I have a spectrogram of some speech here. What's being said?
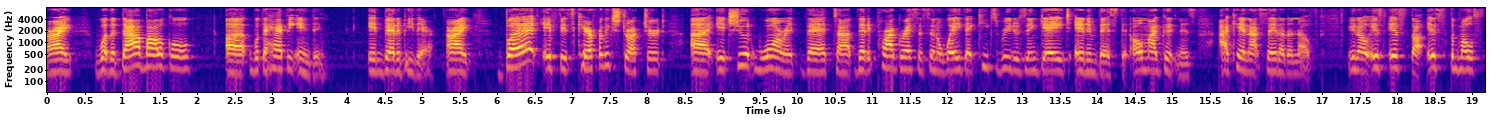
All right, whether diabolical, uh, with a happy ending, it better be there. All right, but if it's carefully structured. Uh, it should warrant that uh, that it progresses in a way that keeps readers engaged and invested. Oh my goodness, I cannot say that enough. You know, it's it's the it's the most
